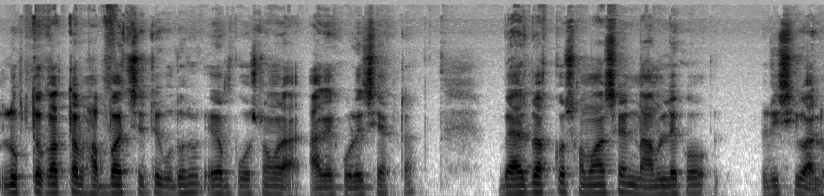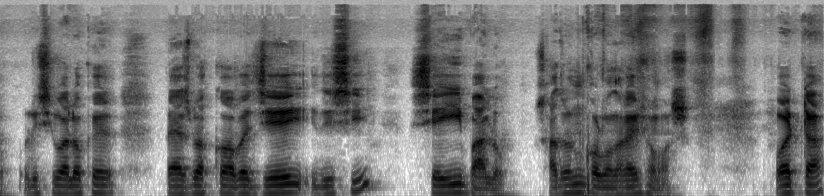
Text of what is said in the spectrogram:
লুপ্তকর্তা ভাববাচ্যটির উদাহরণ এরকম প্রশ্ন আমরা আগে করেছি একটা। ব্যাসবাক্য সমাসের নাম লেখো ঋষি বালক ঋষি বালকের ব্যাসবাক্য হবে যেই ঋষি, সেই বালক। সাধারণ কর্মধারায় সমাস। পরেরটা,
